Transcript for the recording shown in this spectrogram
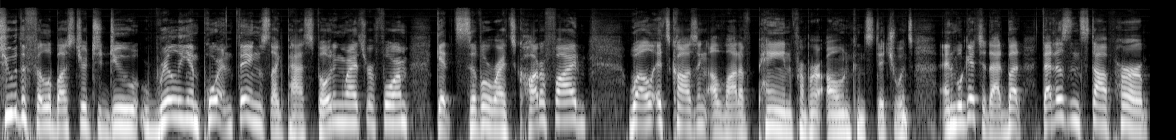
to the filibuster to do really important things like pass voting rights reform, get civil rights codified, well, it's causing a lot of pain from her own constituents. And we'll get to that. But that doesn't stop her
